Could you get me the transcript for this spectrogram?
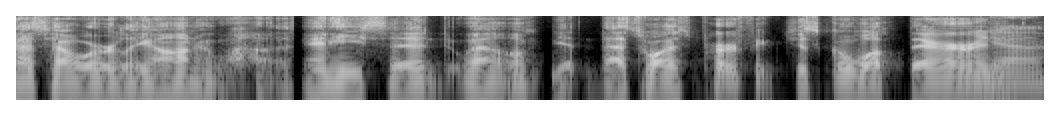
That's how early on it was. And he said, Well, yeah, that's why it's perfect. Just go up there. And Yeah.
